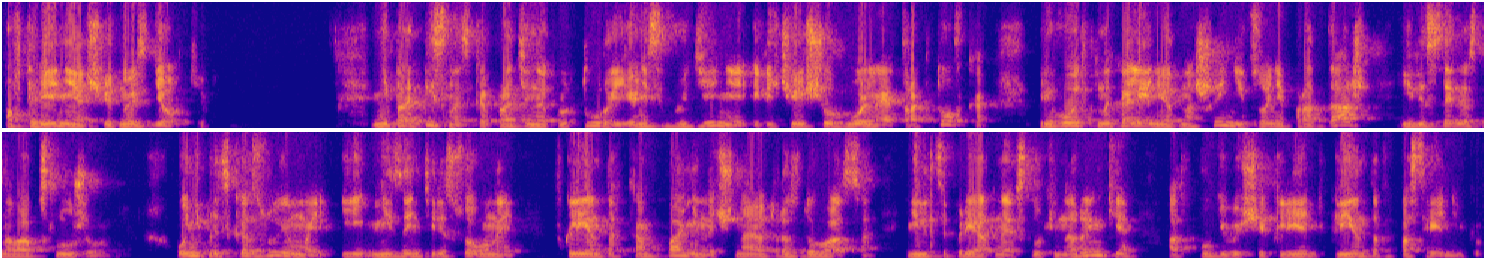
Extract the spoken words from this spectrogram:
повторение очередной сделки. Непрописанность корпоративной культуры, ее несоблюдение или чересчур вольная трактовка приводит к накалению отношений в зоне продаж или сервисного обслуживания. О непредсказуемой и незаинтересованной в клиентах компании начинают раздуваться нелицеприятные слухи на рынке, отпугивающие клиентов и посредников,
